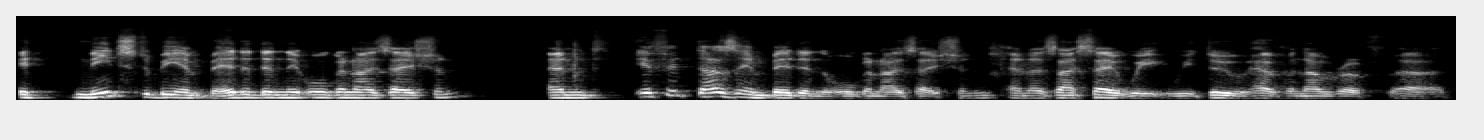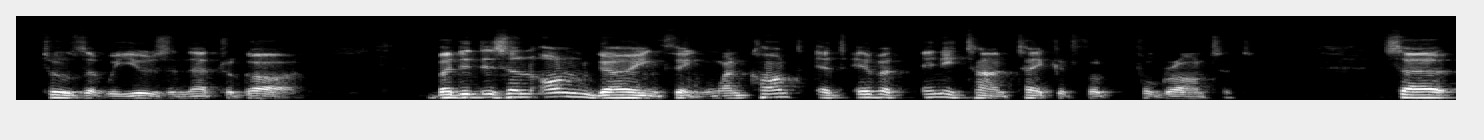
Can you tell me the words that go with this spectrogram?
it needs to be embedded in the organization. And if it does embed in the organization, and as I say, we, we do have a number of uh, tools that we use in that regard, but it is an ongoing thing. One can't at ever any time take it for, for granted. So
